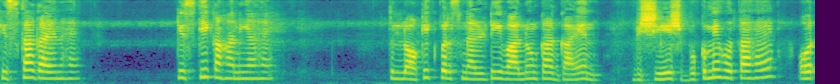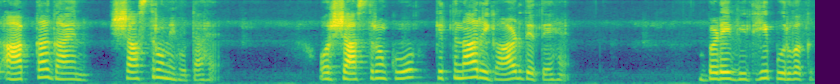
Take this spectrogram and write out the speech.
किसका गायन है? किसकी कहानियाँ हैं? तो लौकिक पर्सनालिटी वालों का गायन विशेष बुक में होता है और आपका गायन शास्त्रों में होता है। और शास्त्रों को कितना रिगार्ड देते हैं? बड़े विधि पूर्वक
